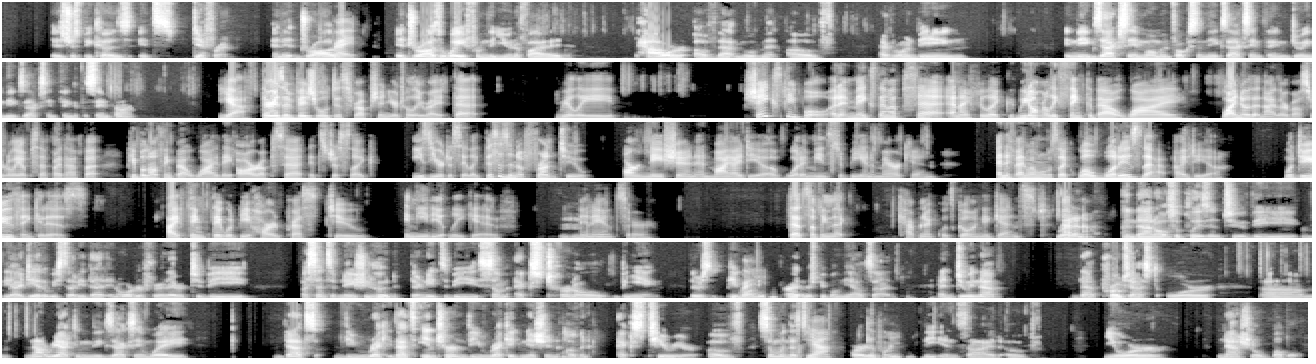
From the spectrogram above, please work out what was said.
is just because it's different and it draws Right. it draws away from the unified power of that movement of everyone being in the exact same moment focused on the exact same thing doing the exact same thing at the same time Yeah. There is a visual disruption. You're totally right. That really shakes people and it makes them upset. And I feel like we don't really think about why. Well, I know that neither of us are really upset by that, but people don't think about why they are upset. It's just like easier to say, like, this is an affront to our nation and my idea of what it means to be an American. And if anyone was like, well, what is that idea? What do you think it is? I think they would be hard pressed to immediately give Mhm. an answer. That's something that Kaepernick was going against. I don't know. And that also plays into the the idea that we studied that in order for there to be a sense of nationhood there needs to be some external being. There's people on the inside and there's people on the outside. And doing that that protest or um, not reacting the exact same way that's the rec- that's in turn the recognition of an exterior of someone that's Yeah, part of point. the inside of your national bubble.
